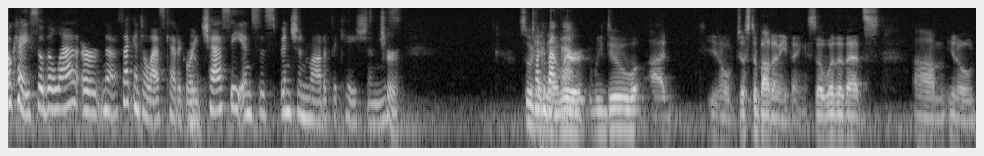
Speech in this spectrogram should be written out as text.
Okay, so the last, or no, second to last category, chassis and suspension modifications. Sure. So Talk again, yeah, we're we do uh, you know just about anything. So whether that's um, you know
